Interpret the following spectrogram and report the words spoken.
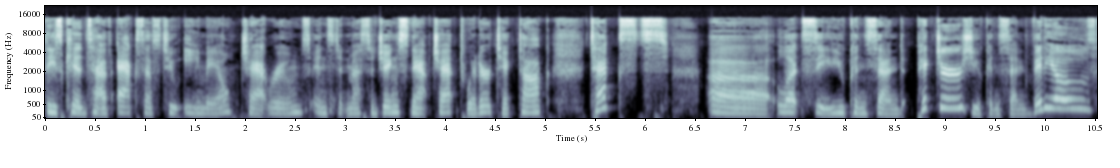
These kids have access to email, chat rooms, instant messaging, Snapchat, Twitter, TikTok, texts. Uh, let's see, you can send pictures, you can send videos,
